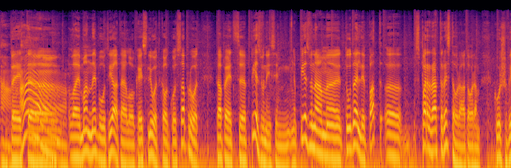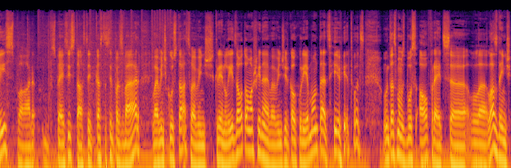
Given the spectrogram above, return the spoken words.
Aha. Bet, uh, lai man nebūtu jātēlo, ka es ļoti kaut ko saprotu, tāpēc uh, piezvanīsim. Piezvanām uh, tūdaļ pat uh, Spārāta restauratoram, kurš vispār spēs izstāstīt, kas tas ir par zvēru, vai viņš kustās, vai viņš skrien līdz automašīnai, vai viņš ir kaut kur iemontēts, ievietots. Un tas mums būs Alfrēds uh, La- Lazdiņš,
